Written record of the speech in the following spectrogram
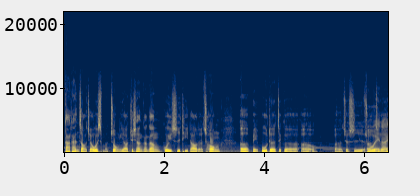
大谈早教为什么重要？就像刚刚郭医师提到的，从呃北部的这个呃。呃，就是竹围那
